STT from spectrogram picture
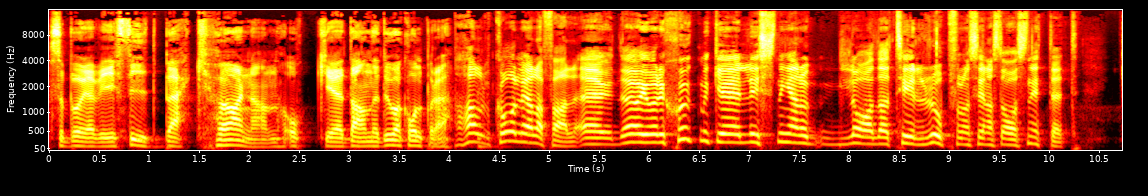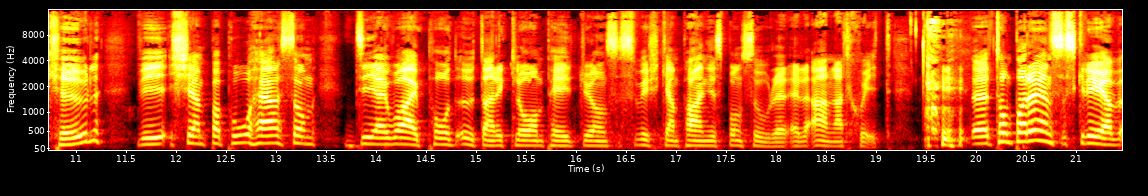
så börjar vi i feedback-hörnan och eh, Danne, du har koll på det. Halvkoll i alla fall. Eh, det har ju varit sjukt mycket lyssningar och glada tillrop från det senaste avsnittet. Kul! Vi kämpar på här som DIY-podd utan reklam, Patreons, Swish-kampanjer, sponsorer eller annat skit. Eh, Tom Parens skrev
